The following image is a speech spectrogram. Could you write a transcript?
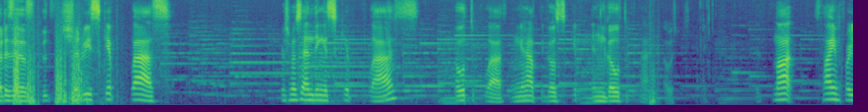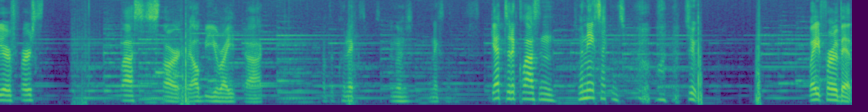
What is this? Should we skip class? Christmas ending is skip class. Go to class. I'm gonna have to go skip and go to class. I was just kidding. It's not. It's time for your first class to start. I'll be right back. have to connect. I'm gonna connect something. Get to the class in 28 seconds. One, two. Wait for a bit.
